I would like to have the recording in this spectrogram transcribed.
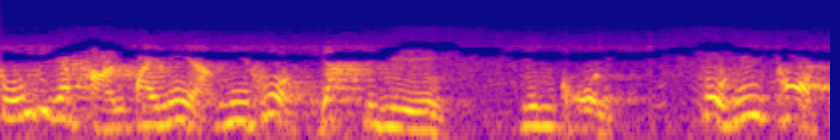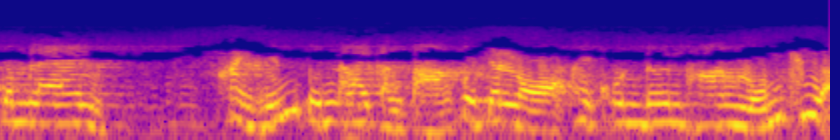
สูงที่จะผ่านไปเนี่ย มีพวกยักษ์มียิงคน พวกนี้ชอบจำแรงให้เห็นเป็นอะไรต่างๆเพื่อจะหลอกให้คนเดินทางหลงเชื่อ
